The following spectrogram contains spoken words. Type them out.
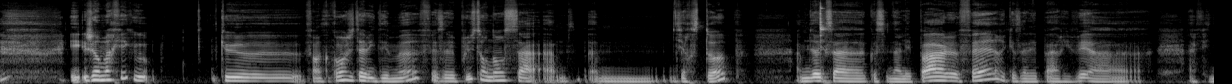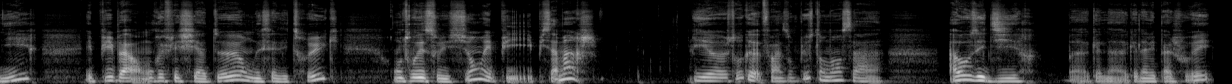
et j'ai remarqué que, que que quand j'étais avec des meufs, elles avaient plus tendance à, dire stop, à me dire que ça, que ça n'allait pas le faire et qu'elles n'allaient pas arriver à, à finir. Et puis, bah, on réfléchit à deux, on essaie des trucs, on trouve des solutions et puis, et puis ça marche. Et euh, je trouve qu'elles ont plus tendance à, à oser dire bah, qu'elles n'a- qu'elles n'allaient pas jouer,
